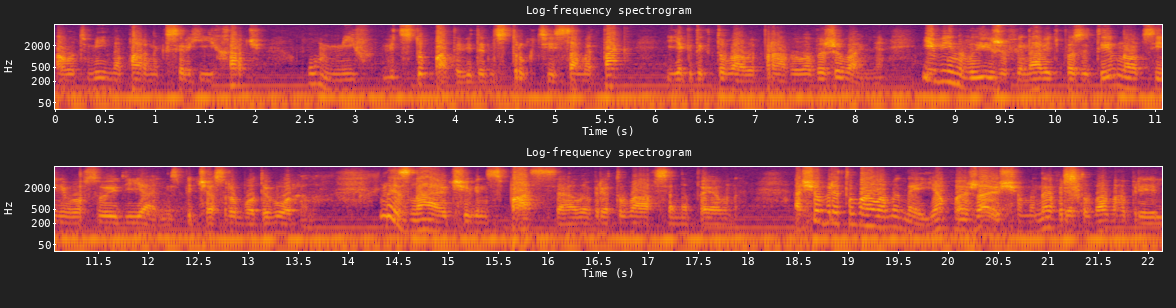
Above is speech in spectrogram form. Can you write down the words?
А от мій напарник Сергій Харч умів відступати від інструкції саме так, як диктували правила виживання, і він вижив і навіть позитивно оцінював свою діяльність під час роботи в органах. Не знаю, чи він спасся, але врятувався, напевне. А що врятувало мене? Я вважаю, що мене врятував Габріель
